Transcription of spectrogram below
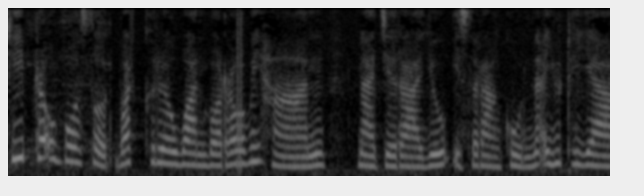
ที่พระอุโบสถวัดเครือวันวรวิหาร นายจิรายุ อิสรางกุลณอยุธยา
